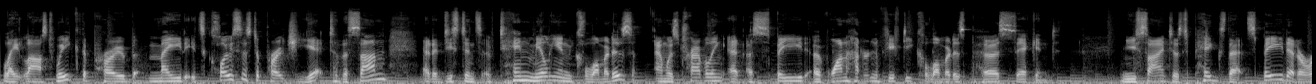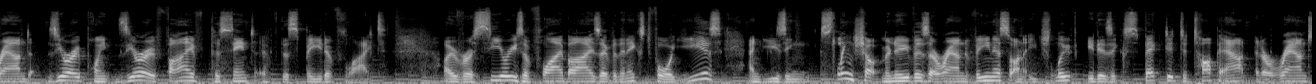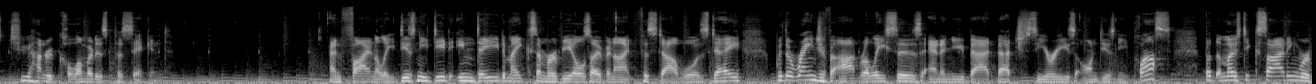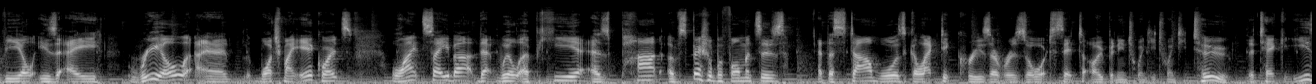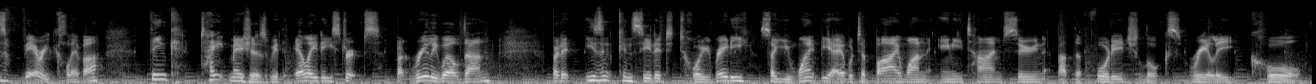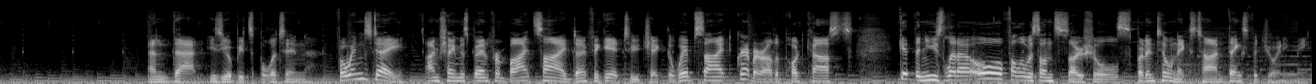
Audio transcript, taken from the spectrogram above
Late last week, the probe made its closest approach yet to the Sun at a distance of 10 million kilometres and was travelling at a speed of 150 kilometres per second. New Scientist pegs that speed at around 0.05% of the speed of light over a series of flybys over the next four years, and using slingshot maneuvers around Venus on each loop, it is expected to top out at around 200 kilometers per second. And finally, Disney did indeed make some reveals overnight for Star Wars Day, with a range of art releases and a new Bad Batch series on Disney Plus. But the most exciting reveal is a real, uh, watch my air quotes, lightsaber that will appear as part of special performances at the Star Wars Galactic Cruiser Resort set to open in 2022. The tech is very clever. Think tape measures with LED strips, but really well done but it isn't considered toy ready, so you won't be able to buy one anytime soon, but the footage looks really cool. And that is your Bits Bulletin for Wednesday. I'm Seamus Byrne from Byteside. Don't forget to check the website, grab our other podcasts, get the newsletter, or follow us on socials. But until next time, thanks for joining me.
